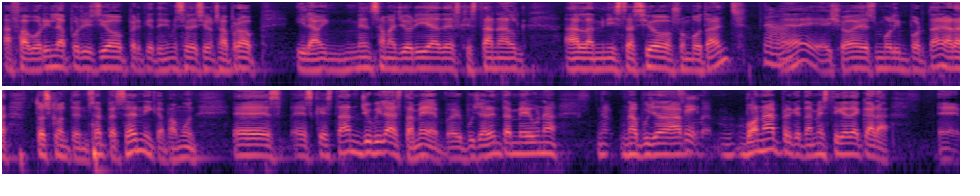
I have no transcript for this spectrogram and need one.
afavorint la posició perquè tenim seleccions a prop i la immensa majoria dels que estan al, a l'administració són votants, Ah. eh? I això és molt important. Ara tots contents, 100% i cap amunt. És, és que estan jubilats també, pues, pujarem també una, una pujada Sí. bona perquè també estigui de cara. Eh,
